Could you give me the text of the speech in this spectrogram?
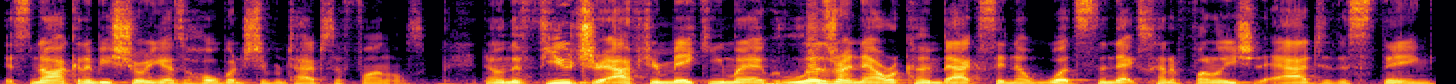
it's not going to be showing you guys a whole bunch of different types of funnels. Now, in the future, after you're making money, like with Liz right now, we're coming back saying, now what's the next kind of funnel you should add to this thing?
